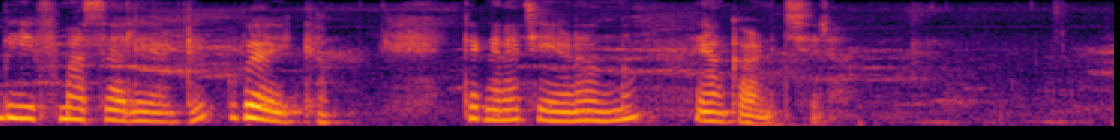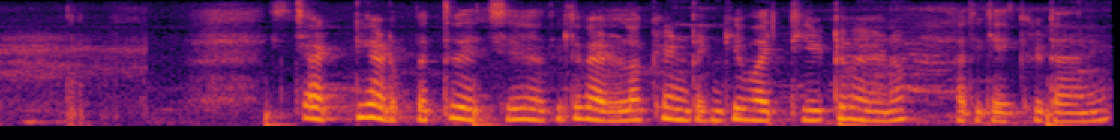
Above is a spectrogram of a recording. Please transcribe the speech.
ബീഫ് മസാലയായിട്ട് ഉപയോഗിക്കാം. ഇതെങ്ങനെ ചെയ്യണമെന്ന് ഞാൻ കാണിച്ചു തരാം. ചട്ടി അടുപ്പത്ത് വെച്ച് അതിൽ വെള്ളമൊക്കെ ഉണ്ടെങ്കിൽ വറ്റിയിട്ട് വേണം അതിലേക്ക് ഇടാൻ.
